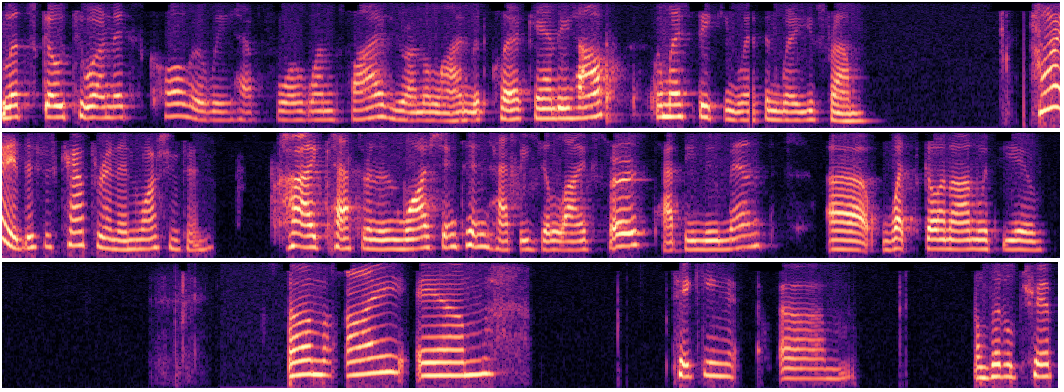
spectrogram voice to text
Let's go to our next caller. We have 415. You're on the line with Claire Candy Hough. Who am I speaking with and where are you from? Hi, this is Catherine in Washington. Hi, Catherine in Washington. Happy July 1st. Happy new month. Uh, what's going on with you? Um, I am taking um, a little trip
